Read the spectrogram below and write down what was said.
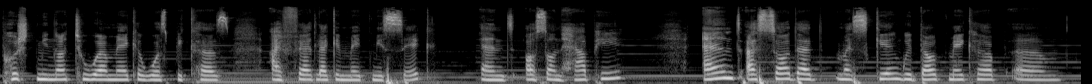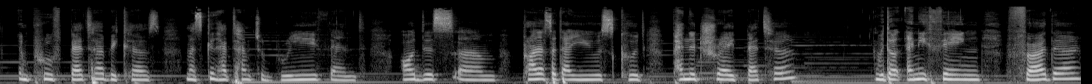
pushed me not to wear makeup was because I felt like it made me sick and also unhappy. And I saw that my skin without makeup um, improved better because my skin had time to breathe and all these um, products that I use could penetrate better without anything further.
